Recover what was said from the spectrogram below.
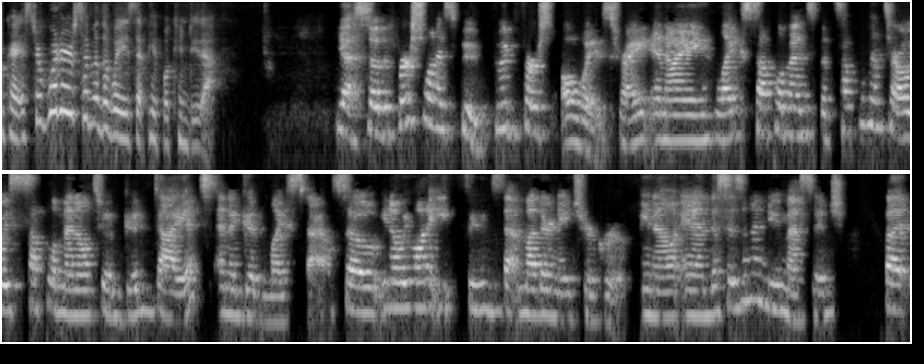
Okay, so what are some of the ways that people can do that? Yeah, so the first one is food. Food first always, right? And I like supplements, but supplements are always supplemental to a good diet and a good lifestyle. So, you know, we want to eat foods that Mother Nature grew, you know, and this isn't a new message, but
